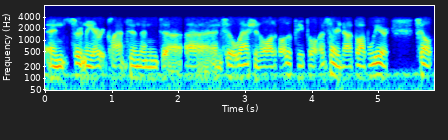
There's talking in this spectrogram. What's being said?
and certainly Eric Clapton and uh, uh, and Phil Lesh and a lot of other people. I'm uh, sorry, not Bob Weir, felt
